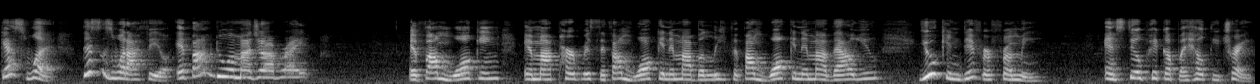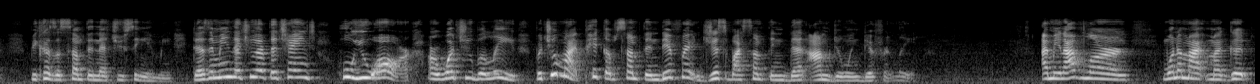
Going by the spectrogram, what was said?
guess what? This is what i feel. If i'm doing my job right if i'm walking in my purpose if i'm walking in my belief if i'm walking in my value you can differ from me and still pick up a healthy trait because of something that you see in me. Doesn't mean that you have to change who you are or what you believe, but you might pick up something different just by something that I'm doing differently. I mean, I've learned one of my, my good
